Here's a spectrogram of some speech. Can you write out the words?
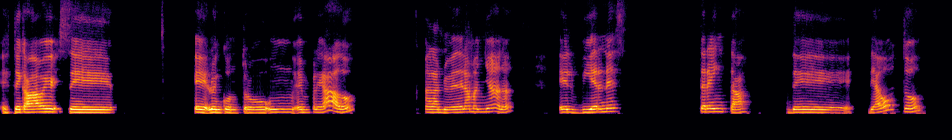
Este cadáver se eh, lo encontró un empleado a las 9 de la mañana el viernes 30 de, agosto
